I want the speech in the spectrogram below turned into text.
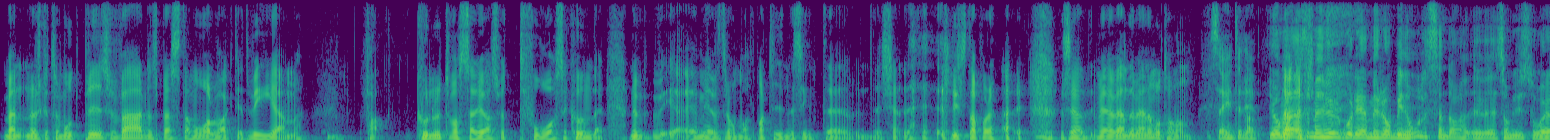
Men när du ska ta emot pris för världens bästa målvakt i ett VM, fan, kunde du inte vara seriös för två sekunder? Nu är jag medveten om att Martinez inte lyssnar på det här. Så att, men jag vänder mig ändå mot honom. Säg inte det. Jo, men, alltså, men hur går det med Robin Olsen då? Eh, Som ju står i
